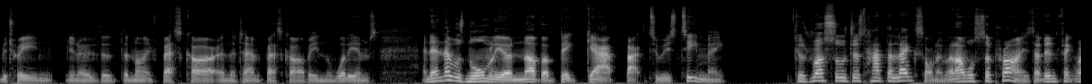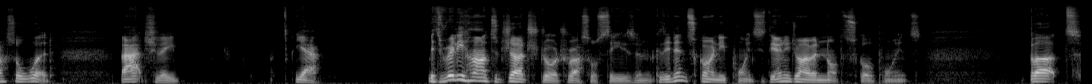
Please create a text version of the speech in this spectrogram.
between, you know, the, the ninth best car and the tenth best car being the Williams. And then there was normally another big gap back to his teammate because Russell just had the legs on him, and I was surprised. I didn't think Russell would, but actually, yeah, it's really hard to judge George Russell's season because he didn't score any points. He's the only driver not to score points, but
